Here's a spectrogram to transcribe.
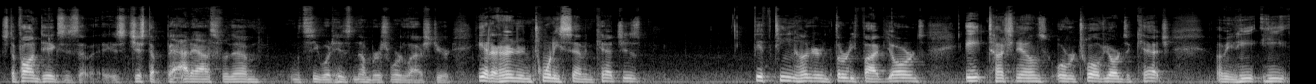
Stefon Diggs is a, is just a badass for them. Let's see what his numbers were last year. He had 127 catches, 1,535 yards, eight touchdowns, over 12 yards a catch. I mean, he, he,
